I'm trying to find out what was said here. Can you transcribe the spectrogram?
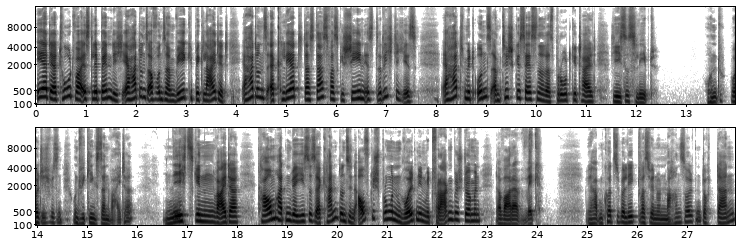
Er, der tot war, ist lebendig. Er hat uns auf unserem Weg begleitet. Er hat uns erklärt, dass das, was geschehen ist, richtig ist. Er hat mit uns am Tisch gesessen und das Brot geteilt. Jesus lebt. Und, wollte ich wissen, und wie ging's dann weiter? Nichts ging weiter. Kaum hatten wir Jesus erkannt und sind aufgesprungen und wollten ihn mit Fragen bestürmen, da war er weg. Wir haben kurz überlegt, was wir nun machen sollten, doch dann,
